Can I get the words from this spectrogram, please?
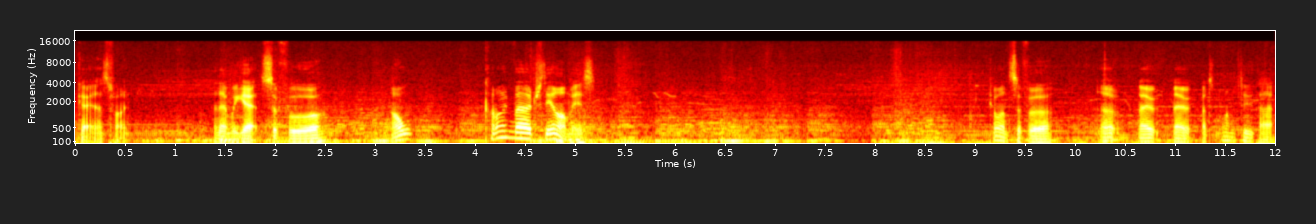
Okay, that's fine. And then we get Safur. Oh, can I merge the armies? Come on, Safur. No, no, no, I didn't want to do that.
